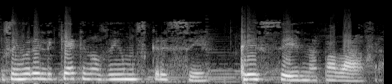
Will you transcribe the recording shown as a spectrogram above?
o Senhor ele quer que nós venhamos crescer, crescer na palavra,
